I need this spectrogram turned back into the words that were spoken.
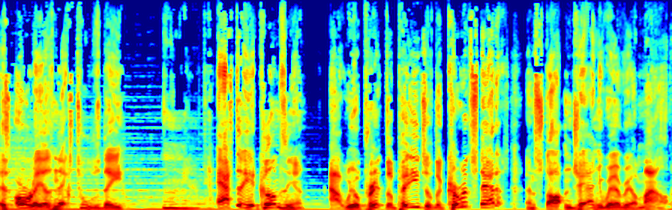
as early as next Tuesday. Mm. After it comes in, I will print the page of the current status and starting January amount.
